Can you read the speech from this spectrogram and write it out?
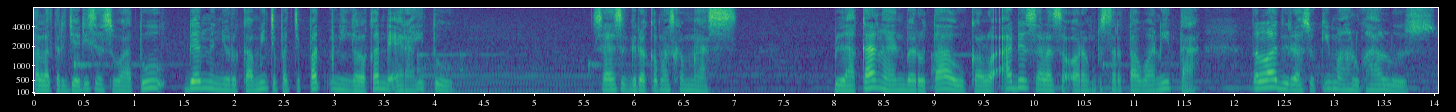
telah terjadi sesuatu dan menyuruh kami cepat-cepat meninggalkan daerah itu. Saya segera kemas-kemas. Belakangan baru tahu kalau ada salah seorang peserta wanita telah dirasuki makhluk halus.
